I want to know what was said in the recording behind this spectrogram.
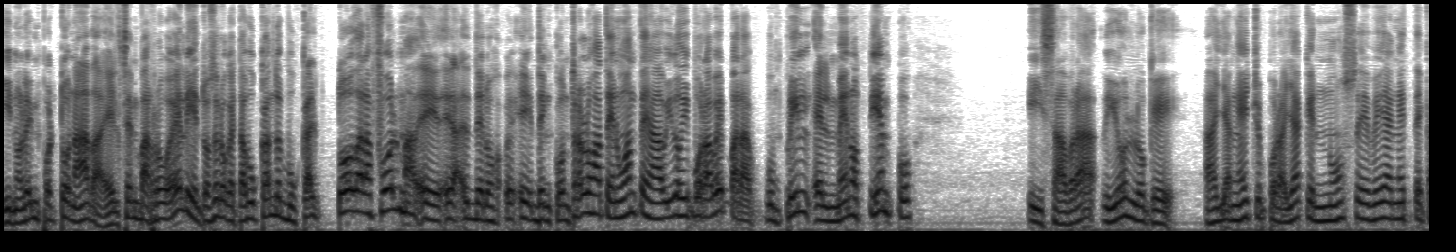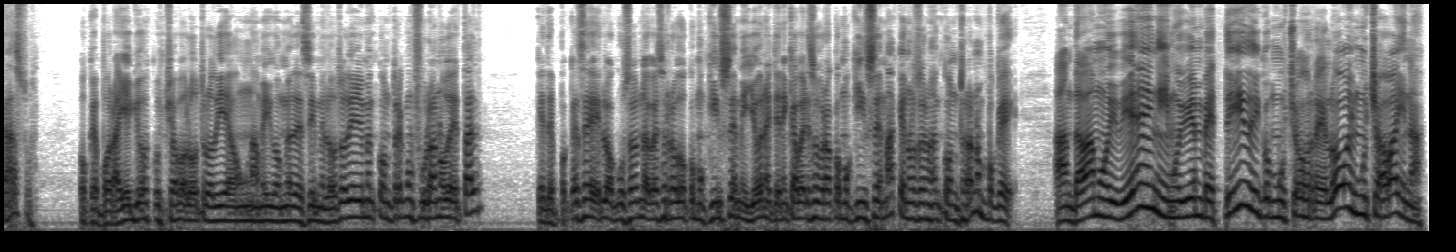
Y no le importó nada. Él se embarró él y entonces lo que está buscando es buscar toda la forma eh, eh, de, de encontrar los atenuantes habidos y por haber para cumplir el menos tiempo. Y sabrá Dios lo que hayan hecho por allá que no se vea en este caso. Porque por ahí yo escuchaba el otro día a un amigo mío decirme, el otro día yo me encontré con fulano de tal, que después que se lo acusaron de haberse robado como 15 millones, tiene que haber sobrado como 15 más que no se nos encontraron porque andaba muy bien y muy bien vestido y con muchos reloj y mucha vaina.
